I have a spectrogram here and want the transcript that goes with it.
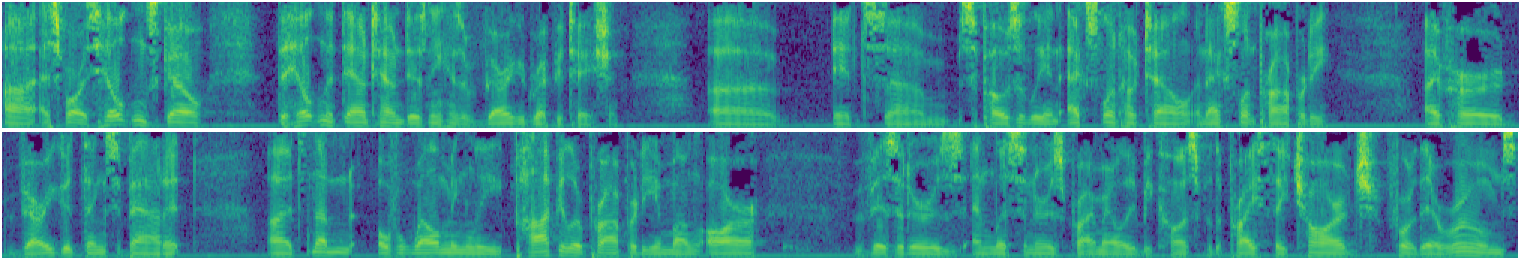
Uh, as far as Hiltons go, the Hilton at Downtown Disney has a very good reputation. Uh, it's um, supposedly an excellent hotel, an excellent property. I've heard very good things about it. Uh, it's not an overwhelmingly popular property among our visitors and listeners, primarily because for the price they charge for their rooms,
